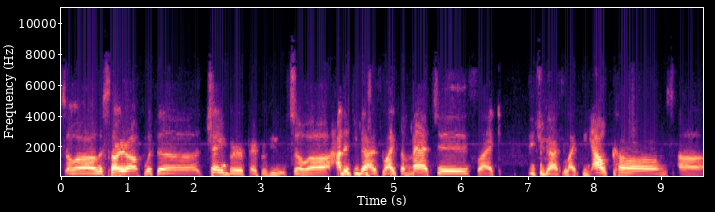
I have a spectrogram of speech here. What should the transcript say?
So uh, let's start it off with the Chamber pay per view. So, uh, how did you guys like the matches? Like, did you guys like the outcomes? Uh,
